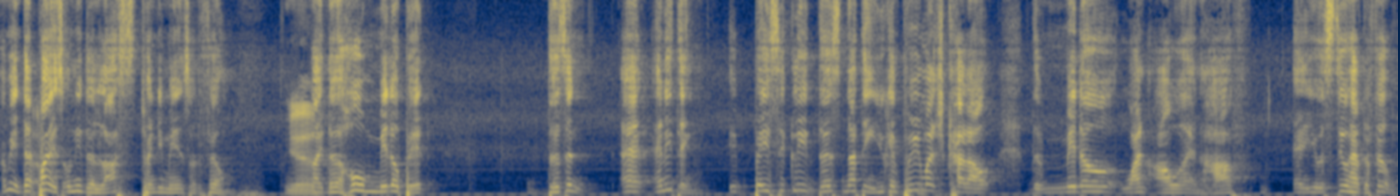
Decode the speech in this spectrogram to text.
I mean that Uh, part is only the last twenty minutes of the film. Yeah, Like the whole middle bit doesn't add anything. It basically does nothing. You can pretty much cut out the middle one hour and a half, and you still have the film.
